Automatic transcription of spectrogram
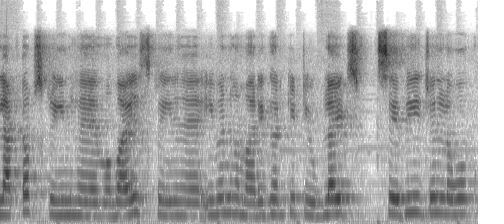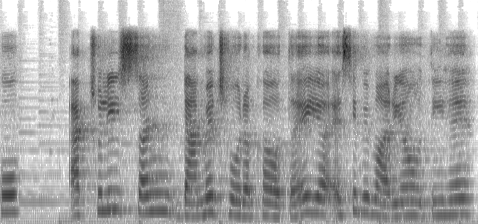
लैपटॉप स्क्रीन है मोबाइल स्क्रीन है इवन हमारे घर की ट्यूबलाइट्स से भी जिन लोगों को एक्चुअली सन डैमेज हो रखा होता है या ऐसी बीमारियाँ होती हैं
